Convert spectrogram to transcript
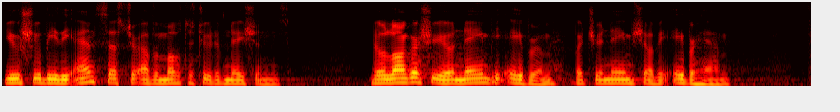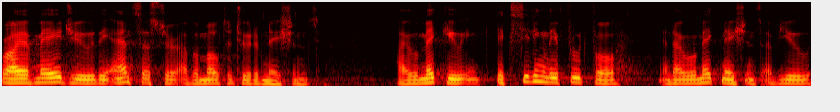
You shall be the ancestor of a multitude of nations. No longer shall your name be Abram, but your name shall be Abraham. For I have made you the ancestor of a multitude of nations. I will make you exceedingly fruitful, and I will make nations of you,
